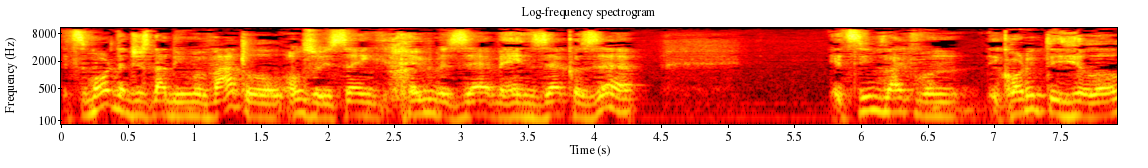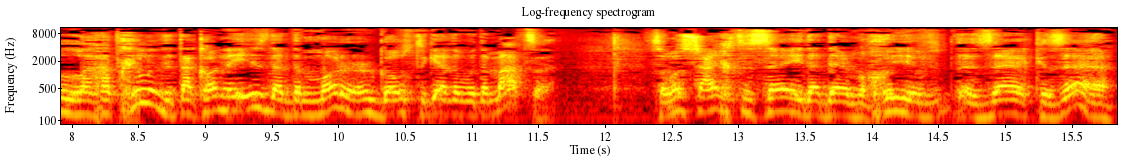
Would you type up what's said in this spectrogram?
It's more than just not being mevatl. Also, he's saying. It seems like from according to Hillel, the takone is that the murder goes together with the matzah. So what's shaykh to say that they're mechuyev zeh kazeh?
